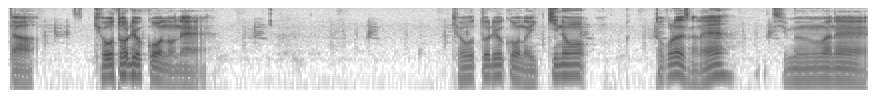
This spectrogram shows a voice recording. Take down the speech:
た京都旅行のね、京都旅行の行きのところですかね。自分はね、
